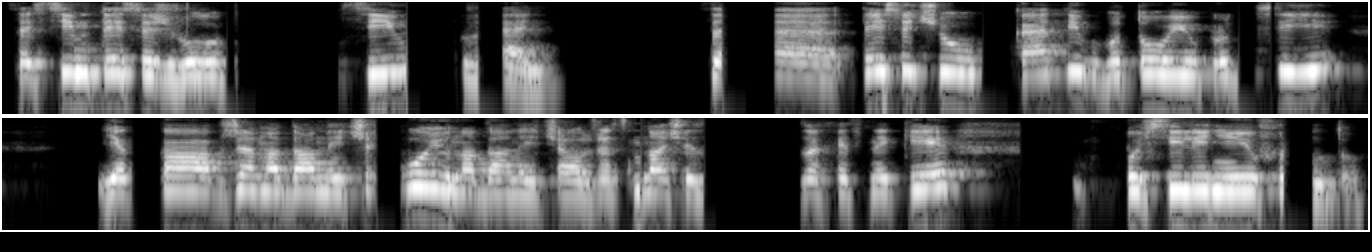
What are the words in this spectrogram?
Це 7 тисяч голубців в день. Це тисячу пакетів готової продукції, яка вже на даний час на даний час вже наші захисники по всій лінії фронту.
